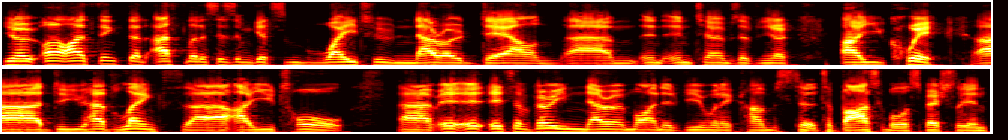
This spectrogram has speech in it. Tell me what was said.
you know, I think that athleticism gets way too narrowed down um, in in terms of you know, are you quick? Uh, do you have length? Uh, are you tall? Um, it, it's a very narrow-minded view when it comes to, to basketball, especially. And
